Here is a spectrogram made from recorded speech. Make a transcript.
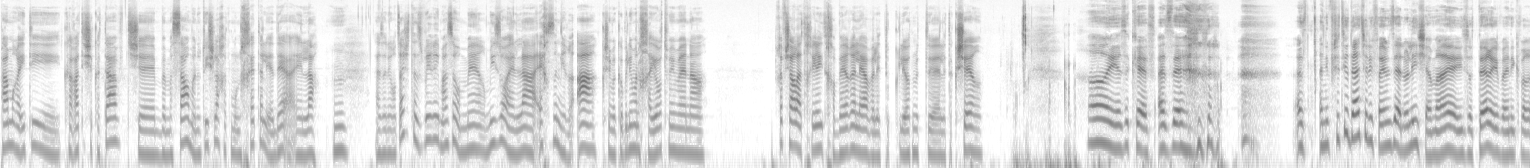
פעם ראיתי, קראתי שכתבת, שבמסע האומנותי שלך את מונחית על ידי האלה. Mm. אז אני רוצה שתסבירי מה זה אומר, מי זו האלה, איך זה נראה כשמקבלים הנחיות ממנה. איך אפשר להתחיל להתחבר אליה ולהיות, לתקשר? אוי, איזה כיף. אז, אז אני פשוט יודעת שלפעמים זה עלול להישמע איזוטרי, ואני כבר,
